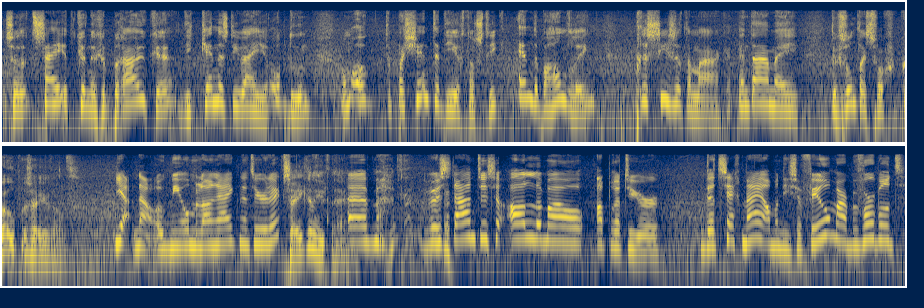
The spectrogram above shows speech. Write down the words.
Zodat zij het kunnen gebruiken, die kennis die wij hier opdoen, om ook de patiëntendiagnostiek en de behandeling preciezer te maken. En daarmee de gezondheidszorg goedkoper, zo je wilt. Ja, nou ook niet onbelangrijk natuurlijk. Zeker niet. Nee. Ehm, we staan tussen allemaal apparatuur. Dat zegt mij allemaal niet zoveel, maar bijvoorbeeld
